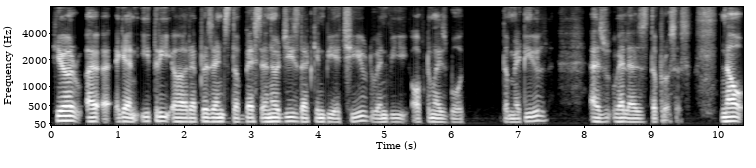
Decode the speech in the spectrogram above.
Here, uh, uh again, E3 uh, represents the best energies that can be achieved when we optimize both the material as well as the process. Now,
